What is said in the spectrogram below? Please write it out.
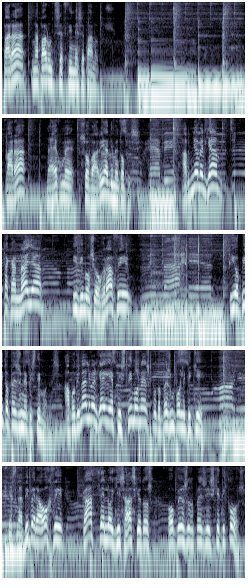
παρά να πάρουν τις ευθύνες επάνω τους. Παρά να έχουμε σοβαρή αντιμετώπιση. Από μια μεριά τα κανάλια, οι δημοσιογράφοι, οι οποίοι το παίζουν επιστήμονες. Από την άλλη μεριά οι επιστήμονες που το παίζουν πολιτικοί. Και στην αντίπερα όχθη κάθε λογής άσχετος ο οποίος το παίζει σχετικός.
